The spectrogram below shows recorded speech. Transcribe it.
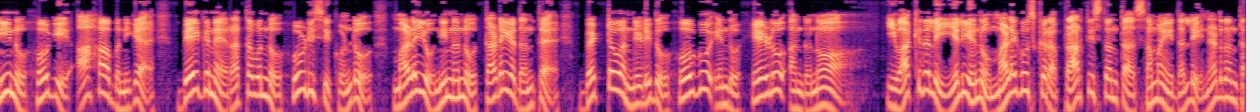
ನೀನು ಹೋಗಿ ಆಹಾಬನಿಗೆ ಬೇಗನೆ ರಥವನ್ನು ಹೂಡಿಸಿಕೊಂಡು ಮಳೆಯು ನಿನ್ನನ್ನು ತಡೆಯದಂತೆ ಬೆಟ್ಟವನ್ನಿಳಿದು ಹೋಗು ಎಂದು ಹೇಳು ಅಂದನು. ಈ ವಾಕ್ಯದಲ್ಲಿ ಎಲಿಯನು ಮಳೆಗೋಸ್ಕರ ಪ್ರಾರ್ಥಿಸಿದಂಥ ಸಮಯದಲ್ಲಿ ನಡೆದಂಥ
